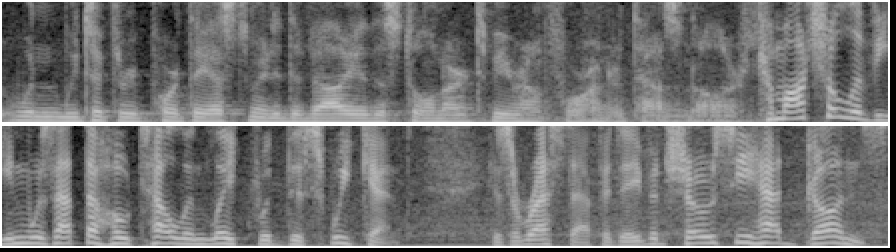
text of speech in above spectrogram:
when we took the report, they estimated the value of the stolen art to be around $400,000. Camacho Levine was at the hotel in Lakewood this weekend. His arrest affidavit shows he had guns,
